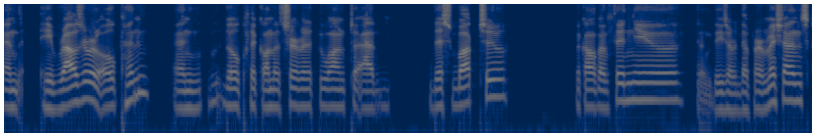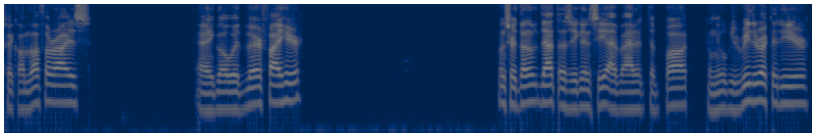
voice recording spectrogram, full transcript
and a browser will open and go click on the server that you want to add this bot to Click on continue. These are the permissions. Click on authorize. And go with verify here. Once you're done with that, as you can see, I've added the bot and you'll be redirected here.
